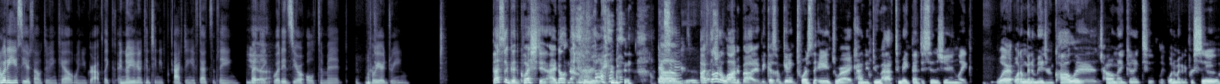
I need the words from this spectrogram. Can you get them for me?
What do you see yourself doing, Cael, when you grow up? Like, I know you're going to continue acting if that's the thing, but like, what is your ultimate career dream? That's a good question. I don't know really. Um, I've thought a lot about it because I'm getting towards the age where I kind of do have to make that decision, like what what I'm going to major in college, how am I going to like what am I going to pursue?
